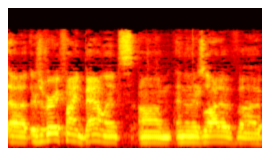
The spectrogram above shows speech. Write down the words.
uh, there's a very fine balance, um, and then there's a lot of uh,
